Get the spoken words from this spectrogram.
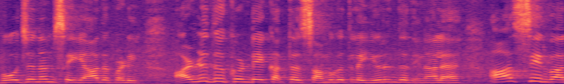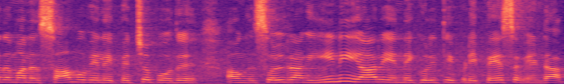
போஜனம் செய்யாதபடி அழுது கொண்டே கத்த சமூகத்தில் இருந்ததினால ஆசீர்வாதமான சாமுவேலை பெற்றபோது அவங்க சொல்கிறாங்க இனி யார் என்னை குறித்து இப்படி பேச வேண்டாம்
